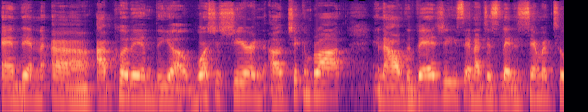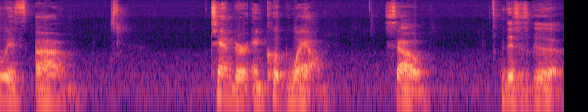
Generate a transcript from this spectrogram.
And then uh, I put in the uh, Worcestershire and uh, chicken broth and all the veggies. And I just let it simmer to its... Um, tender and cooked well. So, this is good.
